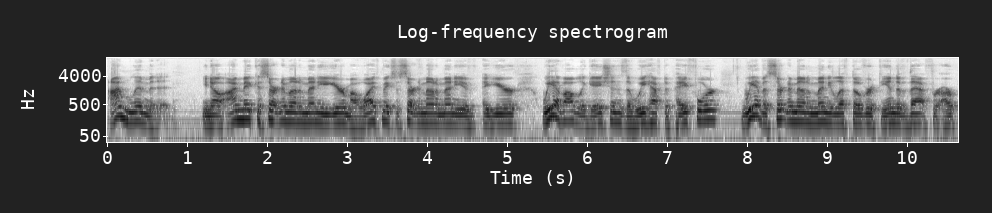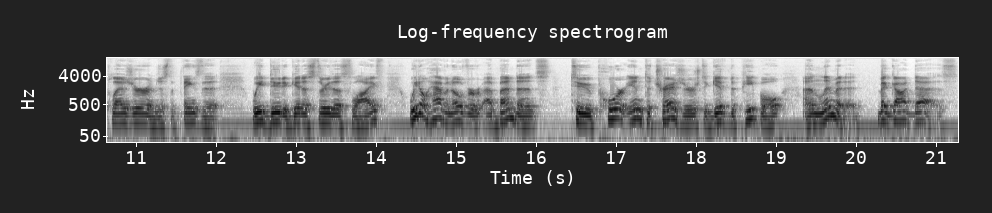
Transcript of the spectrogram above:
I'm limited. You know, I make a certain amount of money a year. My wife makes a certain amount of money a, year. We have obligations that we have to pay for. We have a certain amount of money left over at the end of that for our pleasure and just the things that we do to get us through this life. We don't have an overabundance to pour into treasures to give to people unlimited, but God does.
